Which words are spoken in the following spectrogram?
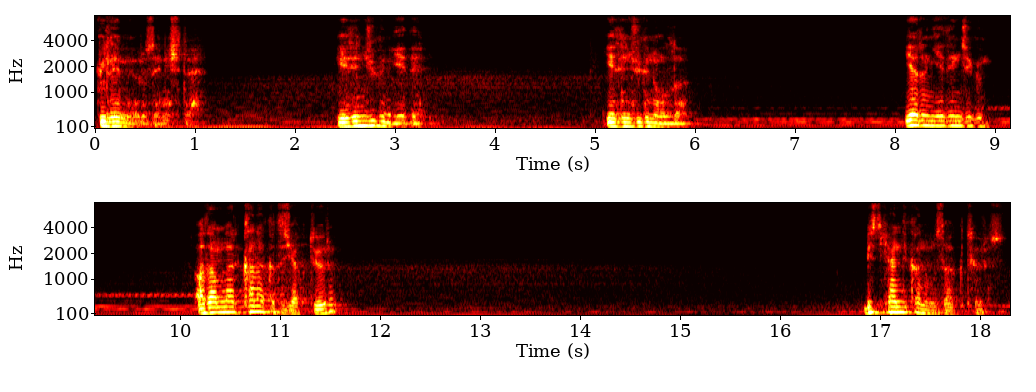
gülemiyoruz enişte. Yedinci gün yedi. Yedinci gün oldu. Yarın yedinci gün. Adamlar kan akıtacak diyorum. Biz kendi kanımızı akıtıyoruz.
